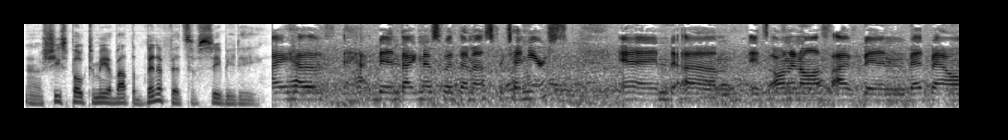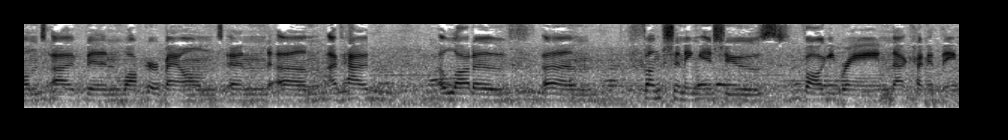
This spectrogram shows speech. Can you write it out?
Uh, she spoke to me about the benefits of CBD. I have been diagnosed with MS for 10 years, and um, it's on and off. I've been bedbound, I've been walker bound, and um, I've had a lot of um, functioning issues, foggy brain, that kind of thing.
